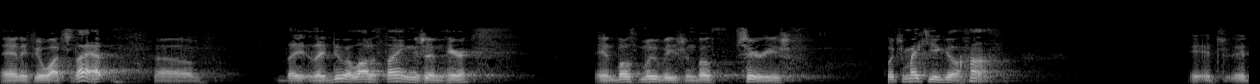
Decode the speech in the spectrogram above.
And if you watch that, uh, they they do a lot of things in here, in both movies and both series, which make you go, huh? It it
